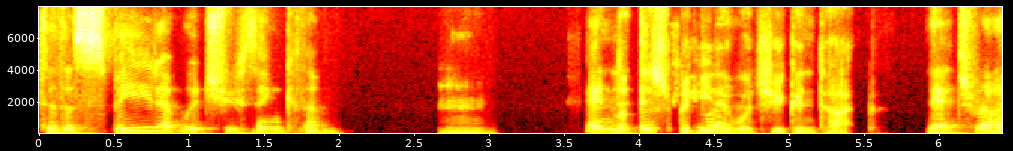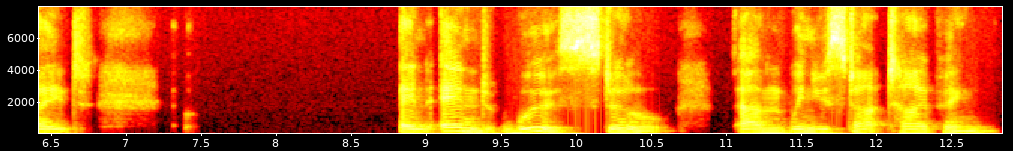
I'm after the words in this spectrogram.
to the speed at which you think them. Mm. And Not the speed are, at which you can type. That's right. And and worse still, um, when you start typing,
